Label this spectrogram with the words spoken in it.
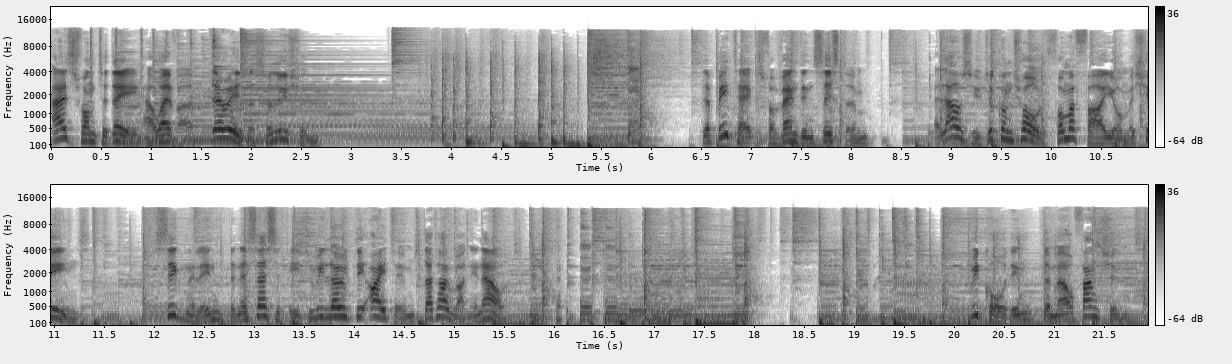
As from today, however, there is a solution. The BITX for vending system allows you to control from afar your machines, signaling the necessity to reload the items that are running out. Recording the malfunctions.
